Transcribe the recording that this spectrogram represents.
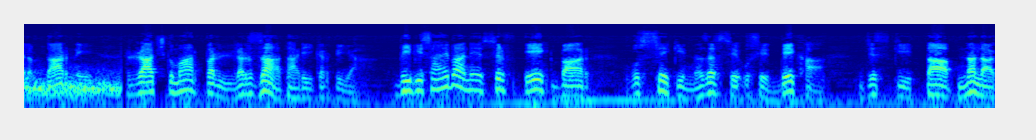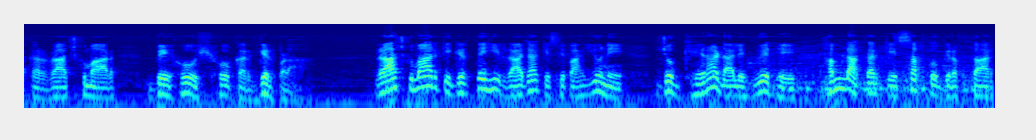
अलमदार ने राजकुमार पर लर्जा तारी कर दिया। बीबी साहिबा ने सिर्फ़ एक बार गुस्से की नज़र से उसे देखा, जिसकी ताप न लाकर राजकुमार बेहोश होकर गिर पड़ा राजकुमार के गिरते ही राजा के सिपाहियों ने जो घेरा डाले हुए थे, हमला करके सबको गिरफ़्तार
